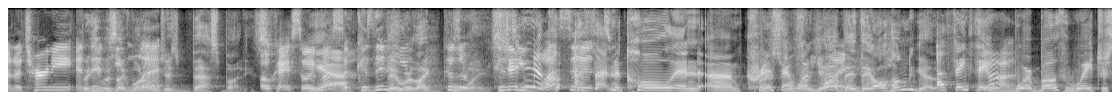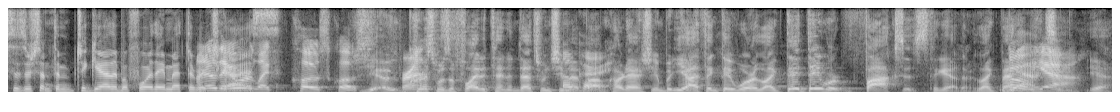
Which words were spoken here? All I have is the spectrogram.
an attorney and but then he was like one let- of OJ's best buddies. Okay, so he Yeah. must because then They he, were like cause boys. Because he Didn't Nicole, I wasn't. thought Nicole and um, Kris, Kris at were- one yeah, point. they, they all hung together. I think they Yeah. were both waitresses or something together before they met the rich. I know they guys. were like close, close. Yeah, friends. Kris was a flight attendant. That's when she met Bob Kardashian. But yeah, I think they were like they, they were foxes together, like back Oh, yeah. scene. yeah.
